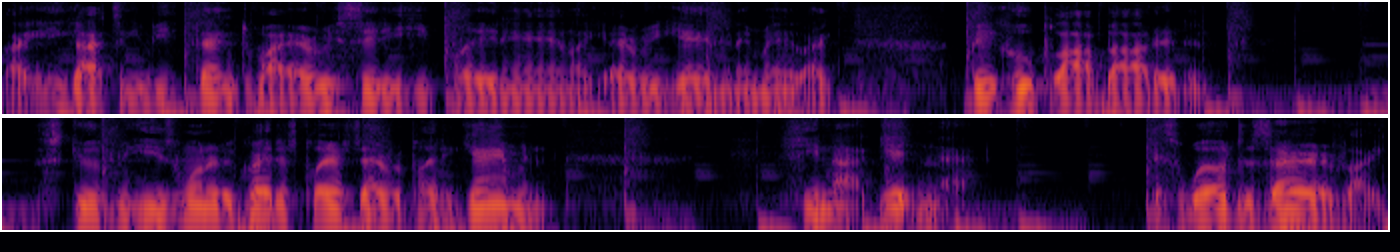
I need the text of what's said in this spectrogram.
Like he got to be thanked by every city he played in, like every game, and they made like big hoopla about it. And excuse me, he's one of the greatest players to ever play the game, and he not getting that. It's well deserved. Like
